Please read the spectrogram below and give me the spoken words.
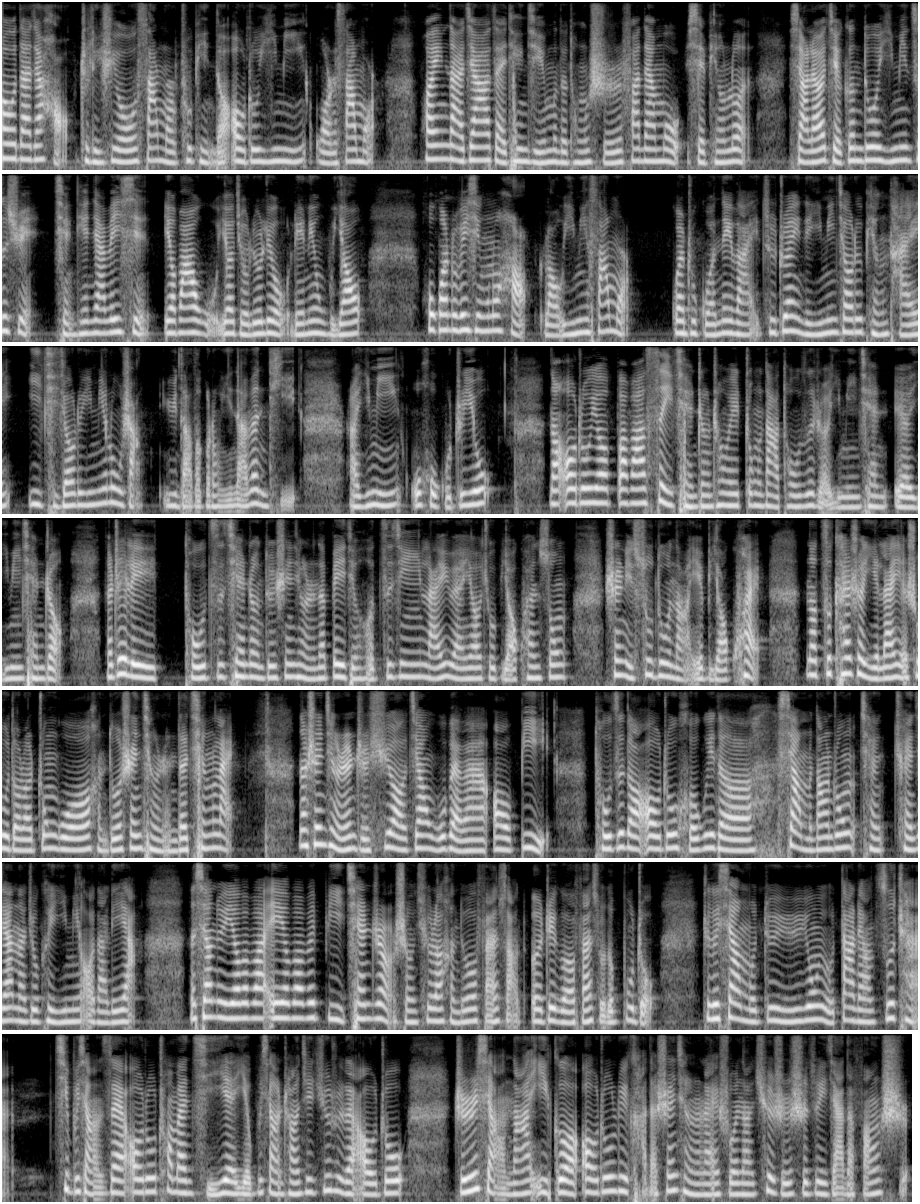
Hello，大家好，这里是由 Summer 出品的澳洲移民，我是 Summer，欢迎大家在听节目的同时发弹幕、写评论。想了解更多移民资讯，请添加微信幺八五幺九六六零零五幺，或关注微信公众号“老移民 Summer”，关注国内外最专业的移民交流平台，一起交流移民路上遇到的各种疑难问题，让移民无后顾之忧。那澳洲幺八八 C 签证称为重大投资者移民签呃移民签证，那这里。投资签证对申请人的背景和资金来源要求比较宽松，审理速度呢也比较快。那自开设以来，也受到了中国很多申请人的青睐。那申请人只需要将五百万澳币投资到澳洲合规的项目当中，全全家呢就可以移民澳大利亚。那相对幺八八 A、幺八八 B 签证，省去了很多繁琐呃这个繁琐的步骤。这个项目对于拥有大量资产。既不想在澳洲创办企业，也不想长期居住在澳洲，只想拿一个澳洲绿卡的申请人来说呢，确实是最佳的方式。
